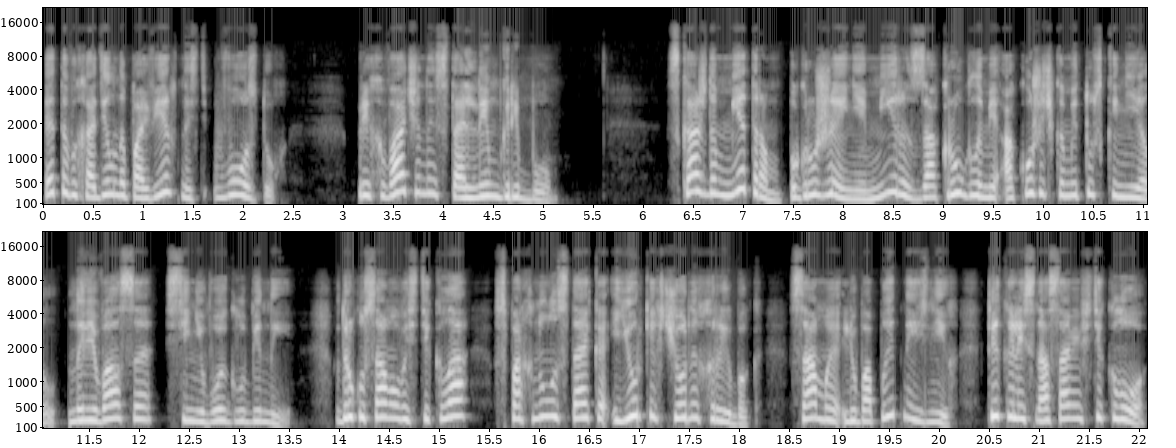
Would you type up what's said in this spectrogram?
Это выходил на поверхность воздух, прихваченный стальным грибом. С каждым метром погружения мир за круглыми окошечками тускнел, наливался синевой глубины. Вдруг у самого стекла вспорхнула стайка юрких черных рыбок. Самые любопытные из них тыкались носами в стекло,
